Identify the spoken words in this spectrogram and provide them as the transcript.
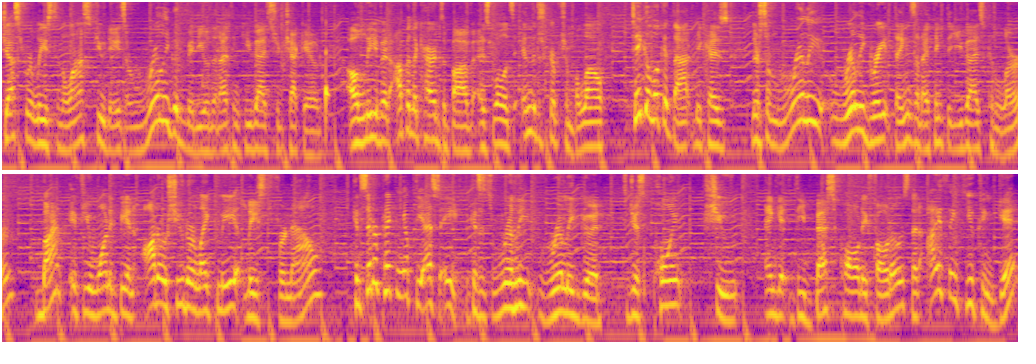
just released in the last few days a really good video that I think you guys should check out. I'll leave it up in the cards above as well as in the description below. Take a look at that because there's some really, really great things that I think that you guys can learn. But if you want to be an auto shooter like me, at least for now, consider picking up the S8 because it's really, really good to just point, shoot, and get the best quality photos that I think you can get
